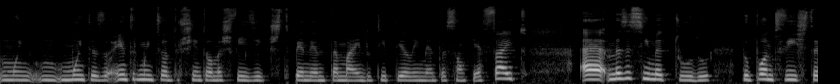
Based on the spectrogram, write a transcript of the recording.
muitas, entre muitos outros sintomas físicos, dependendo também do tipo de alimentação que é feito. Uh, mas, acima de tudo, do ponto de vista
